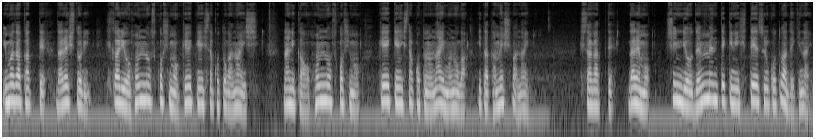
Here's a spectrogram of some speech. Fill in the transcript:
未だかって誰一人光をほんの少しも経験したことがないし、何かをほんの少しも経験したことのない者がいた試しはない。従って誰も真理を全面的に否定することはできない。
